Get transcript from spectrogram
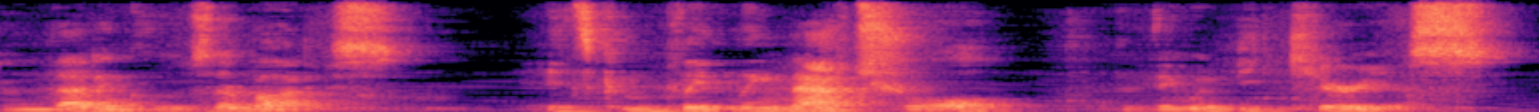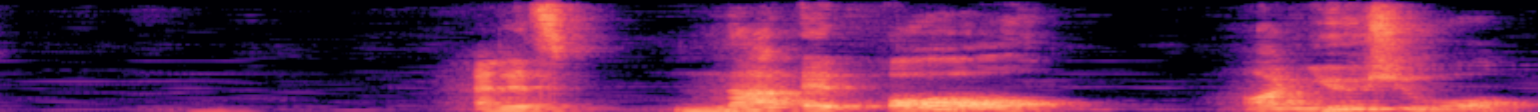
and that includes their bodies. It's completely natural that they would be curious. And it's not at all unusual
